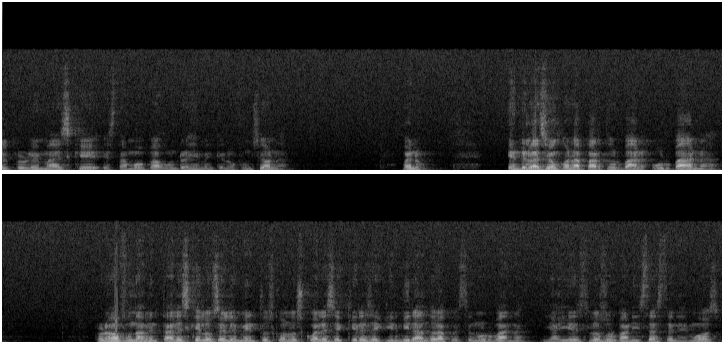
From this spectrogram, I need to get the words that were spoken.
el problema es que estamos bajo un régimen que no funciona. Bueno, en relación con la parte urbana, urbana el problema fundamental es que los elementos con los cuales se quiere seguir mirando la cuestión urbana, y ahí es los urbanistas tenemos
